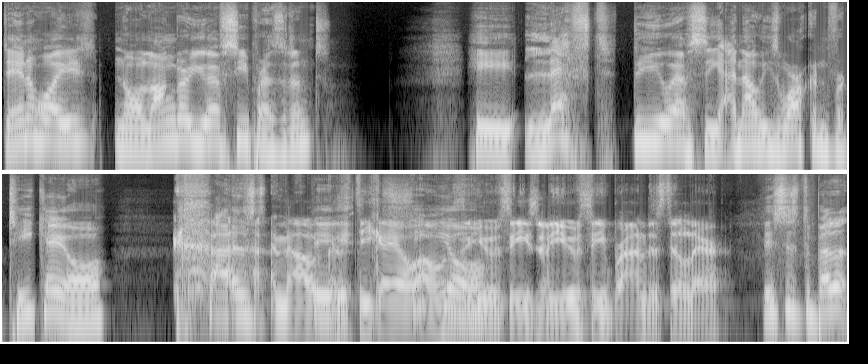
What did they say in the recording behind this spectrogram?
Dana White, no longer UFC president. He left the UFC and now he's working for TKO. As the because TKO owns the UFC, so the UFC brand is still there. This is the Bell.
